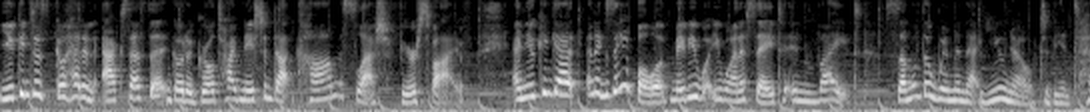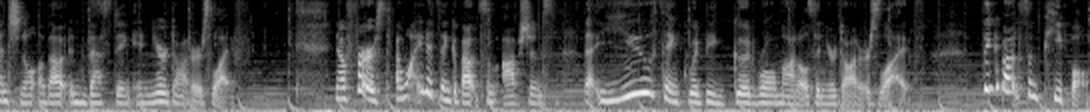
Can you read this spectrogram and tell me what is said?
you can just go ahead and access it. Go to girltribenation.com slash fierce5. And you can get an example of maybe what you want to say to invite some of the women that you know to be intentional about investing in your daughter's life. Now, first, I want you to think about some options that you think would be good role models in your daughter's life. Think about some people.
